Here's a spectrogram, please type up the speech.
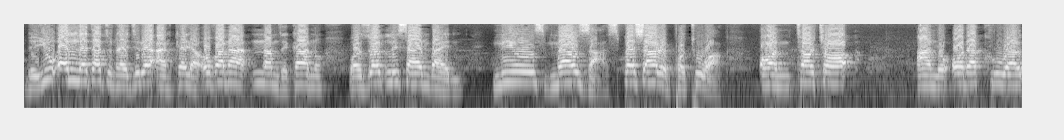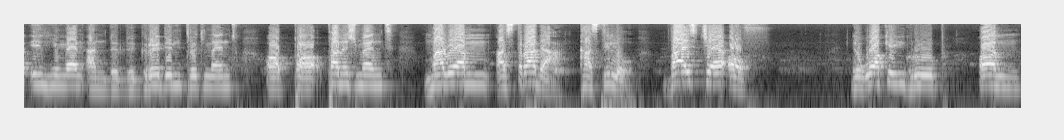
The UN letter to Nigeria and Kenya over Nnamdi was jointly signed by Nils Melzer, special rapporteur on torture and other cruel, inhuman, and degrading treatment or punishment Mariam Estrada Castillo, Vice Chair of the Working Group on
